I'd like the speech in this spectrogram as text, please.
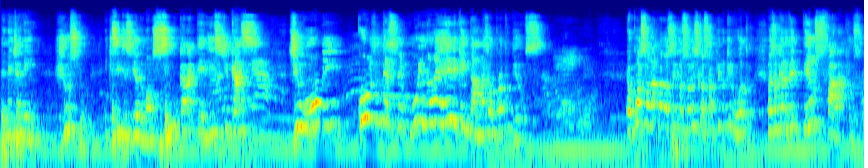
temente a mim, justo e que se desvia do mal. Cinco características de um homem cujo testemunho não é ele quem dá, mas é o próprio Deus. Eu posso falar para você que eu sou isso, que eu sou aquilo, aquilo outro, mas eu quero ver Deus falar que eu sou.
